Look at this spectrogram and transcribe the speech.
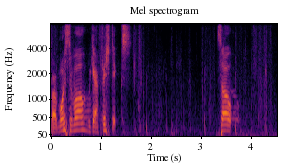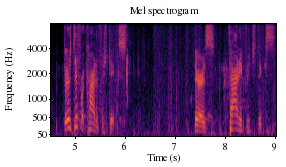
But most of all, we got fish sticks. So, there's different kind of fish sticks. There's tiny fish sticks.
